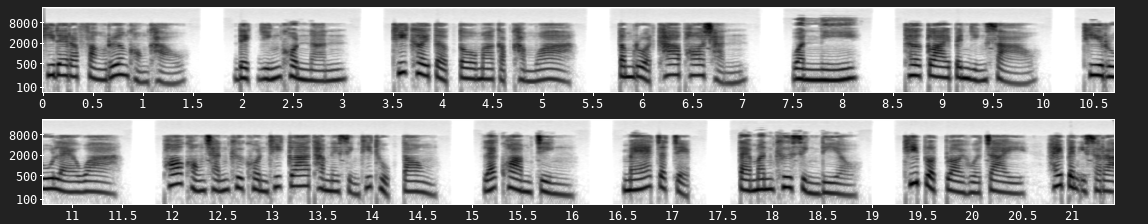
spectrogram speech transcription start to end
ที่ได้รับฟังเรื่องของเขา เด็กหญิงคนนั้น ที่เคยเติบโตมากับคำว่าตำรวจฆ่าพ่อฉัน วันนี้ เธอกลายเป็นหญิงสาว ที่รู้แล้วว่า พ่อของฉันคือคนที่กล้าทำในสิ่งที่ถูกต้อง และความจริง แม้จะเจ็บ แต่มันคือสิ่งเดียว ที่ปลดปล่อยหัวใจให้เป็นอิสระ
